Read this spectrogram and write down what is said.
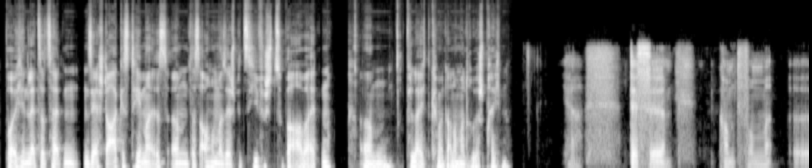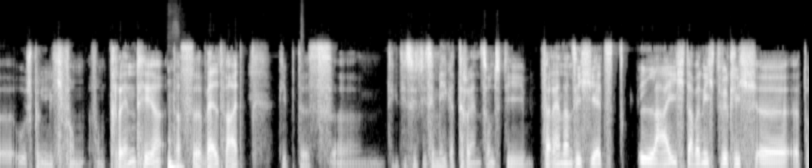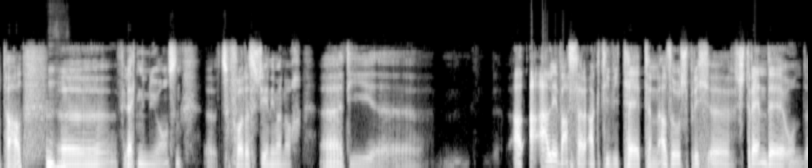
bei euch in letzter Zeit ein, ein sehr starkes Thema ist, ähm, das auch nochmal sehr spezifisch zu bearbeiten. Ähm, vielleicht können wir da nochmal drüber sprechen. Ja, das äh, kommt vom äh, ursprünglich vom, vom Trend her, mhm. dass äh, weltweit gibt es ähm, die, diese, diese Megatrends und die verändern sich jetzt leicht, aber nicht wirklich äh, total. Mhm. Äh, vielleicht in Nuancen. Äh, zuvorderst stehen immer noch äh, die äh, alle Wasseraktivitäten, also sprich äh, Strände und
